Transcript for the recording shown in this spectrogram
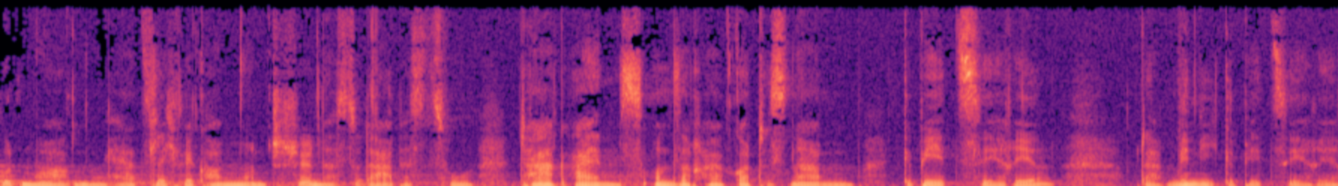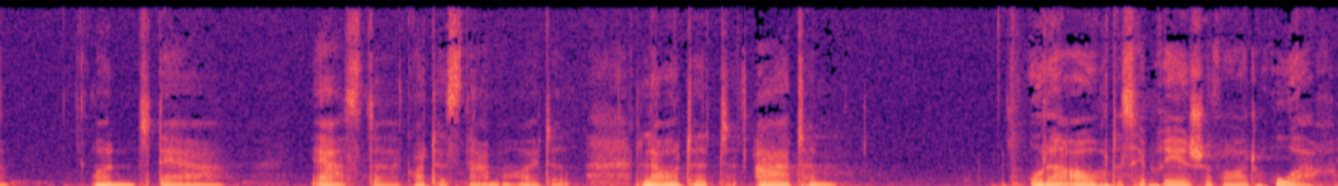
Guten Morgen, herzlich willkommen und schön, dass du da bist zu Tag 1 unserer Gottesnamen-Gebetsserie oder Mini-Gebetsserie. Und der erste Gottesname heute lautet Atem oder auch das hebräische Wort Ruach.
